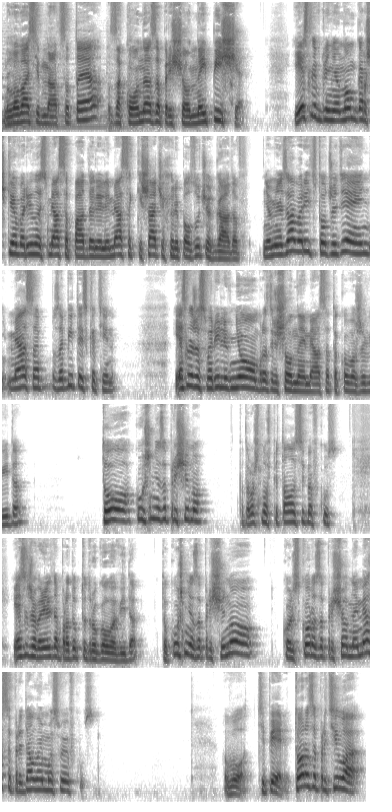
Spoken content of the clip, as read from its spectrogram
Глава 17. Законы о запрещенной пище. Если в глиняном горшке варилось мясо падали или мясо кишачих или ползучих гадов, в нем нельзя варить в тот же день мясо забитой скотины. Если же сварили в нем разрешенное мясо такого же вида, то кушание запрещено, потому что оно впитало в себя вкус. Если же варили там продукты другого вида, то кушание запрещено, коль скоро запрещенное мясо придало ему свой вкус. Вот. Теперь, Тора запретила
